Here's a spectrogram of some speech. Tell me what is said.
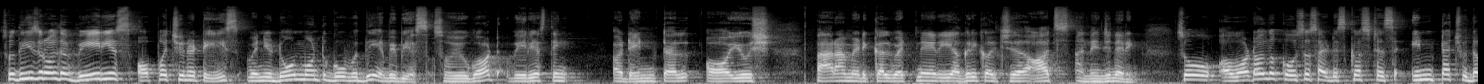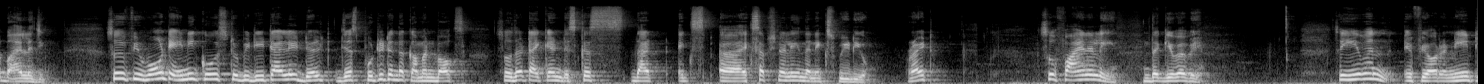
So these are all the various opportunities when you don't want to go with the mbbs so you got various things a dental, Ayush, paramedical, veterinary, agriculture, arts and engineering. So uh, what all the courses I discussed is in touch with the biology. So if you want any course to be detailedly dealt, just put it in the comment box so that I can discuss that ex uh, exceptionally in the next video, right? So finally, the giveaway. So even if you're a NEET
